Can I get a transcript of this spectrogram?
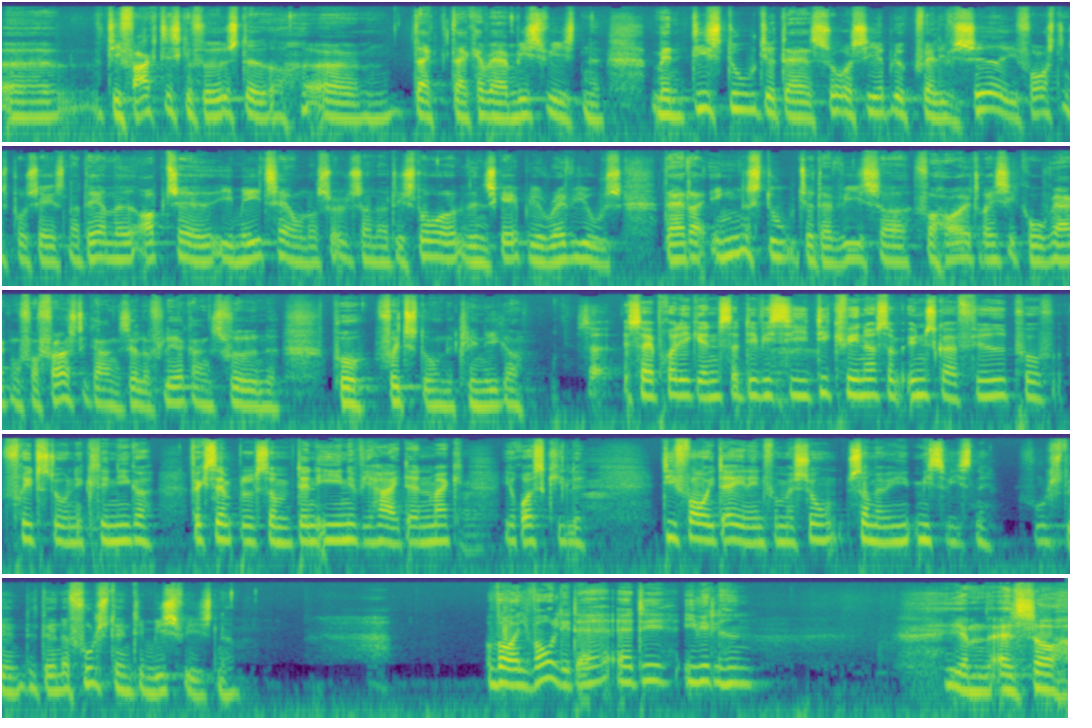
øh, de faktiske fødesteder, øh, der, der kan være misvisende. Men de studier, der så at sige er blevet kvalificeret i forskningsprocessen og dermed optaget i metaundersøgelserne og de store videnskabelige reviews, der er der ingen studier, der viser for højt risiko risiko, hverken for førstegangs- eller flergangsfødende på fritstående klinikker. Så, så jeg prøver lige igen. Så det vil sige, de kvinder, som ønsker at føde på fritstående klinikker, for eksempel som den ene, vi har i Danmark, i Roskilde, de får i dag en information, som er misvisende. Fuldstændig. Den er fuldstændig misvisende. Hvor alvorligt er, er det i virkeligheden? Jamen altså,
